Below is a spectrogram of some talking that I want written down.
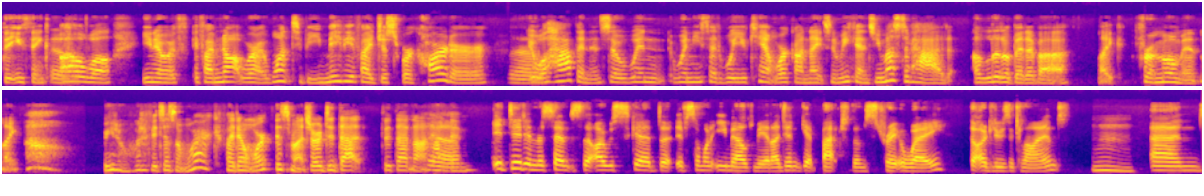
that you think, yeah. oh, well, you know, if, if I'm not where I want to be, maybe if I just work harder, yeah. it will happen. And so when, when he said, well, you can't work on nights and weekends, you must have had a little bit of a, like for a moment, like, oh, you know, what if it doesn't work if I don't work this much? Or did that did that not yeah. happen? It did in the sense that I was scared that if someone emailed me and I didn't get back to them straight away, that I'd lose a client. Mm. And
